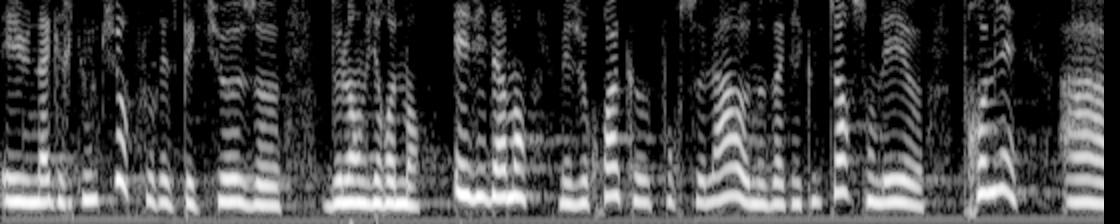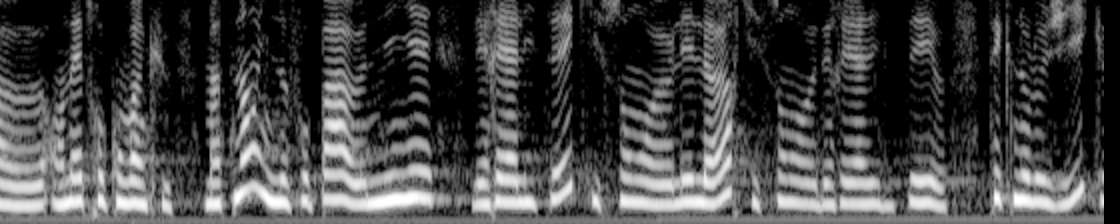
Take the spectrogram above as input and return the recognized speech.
et une agriculture plus respectueuse euh, de l'environnement, évidemment. Mais je crois que pour cela, euh, nos agriculteurs sont les euh, premiers à en être convaincus. Maintenant, il ne faut pas nier les réalités qui sont les leurs, qui sont des réalités technologiques.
